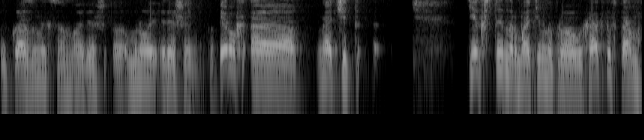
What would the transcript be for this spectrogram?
указанных со мной, реш... мной решениях. Во-первых, значит, тексты нормативно-правовых актов там,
